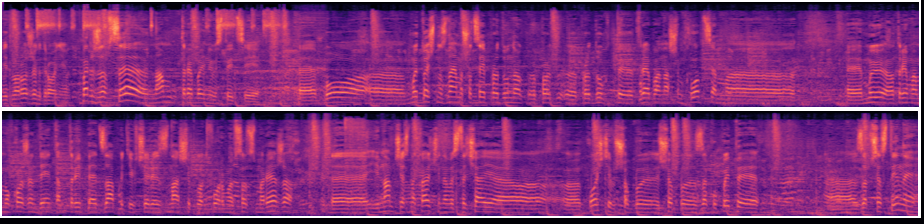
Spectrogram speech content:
від ворожих дронів. Перш за все, нам треба інвестиції, бо ми точно знаємо, що цей продукт треба нашим хлопцям. Ми отримаємо кожен день там 3-5 запитів через наші платформи в соцмережах. І нам, чесно кажучи, не вистачає коштів, щоб, щоб закупити запчастини,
